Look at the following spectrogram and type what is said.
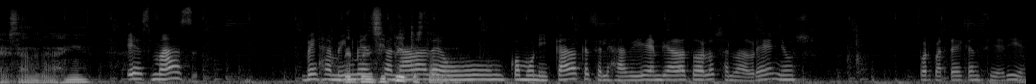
Alexandra, sí. Es más, Benjamín mencionaba de un comunicado que se les había enviado a todos los salvadoreños por parte de Cancillería.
